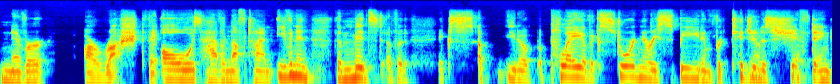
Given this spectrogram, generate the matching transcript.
never are rushed. They always have enough time, even in the midst of a, a you know a play of extraordinary speed and vertiginous shifting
